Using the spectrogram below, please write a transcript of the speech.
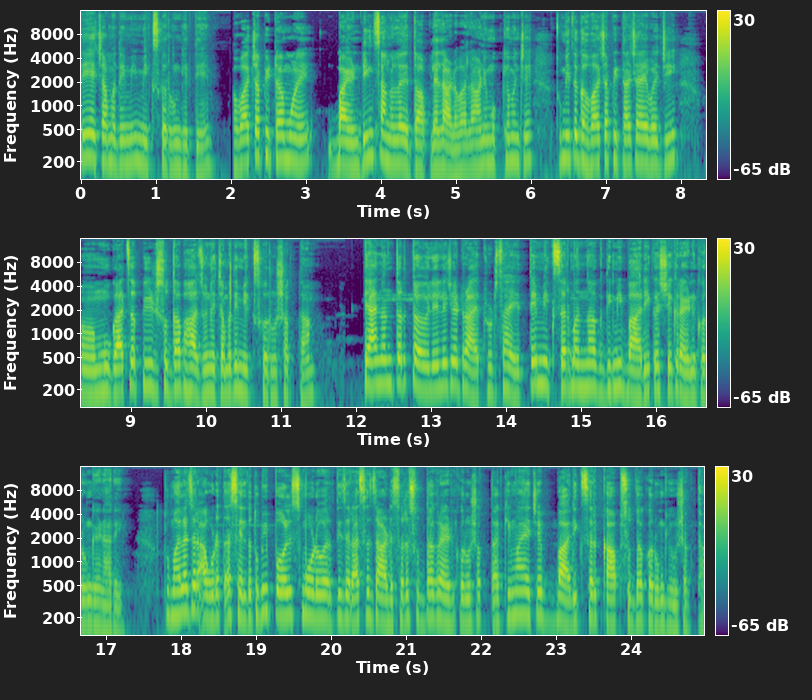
ते ह्याच्यामध्ये मी मिक्स करून घेते. गव्हाच्या पिठामुळे बाइंडिंग चांगलं येतं आपल्या लाडवाला. आणि मुख्य म्हणजे तुम्ही इथं गव्हाच्या पिठाच्या ऐवजी मुगाचं पीठसुद्धा भाजून याच्यामध्ये मिक्स करू शकता. त्यानंतर तळलेले जे ड्रायफ्रूट्स आहेत ते मिक्सरमधनं अगदी मी बारीक असे ग्राइंड करून घेणार आहे. तुम्हाला जर आवडत असेल तर तुम्ही पल्स मोडवरती जरा असं जाडसरसुद्धा ग्राइंड करू शकता किंवा याचे बारीकसर कापसुद्धा करून घेऊ शकता.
